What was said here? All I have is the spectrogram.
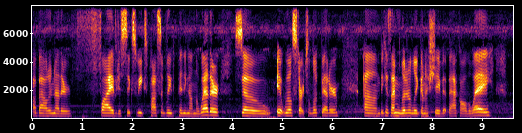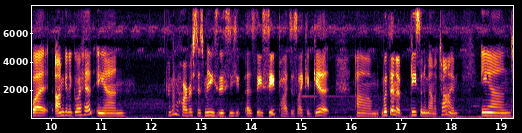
about another five to six weeks, possibly depending on the weather. So it will start to look better um, because I'm literally going to shave it back all the way. But I'm going to go ahead and I'm going to harvest as many as these seed pods as I could get um, within a decent amount of time. And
